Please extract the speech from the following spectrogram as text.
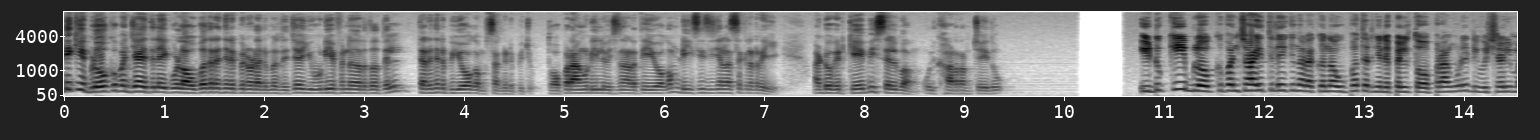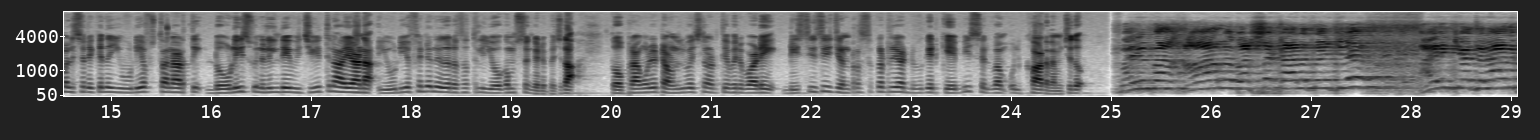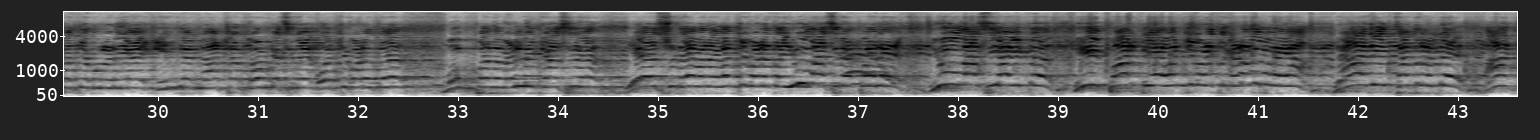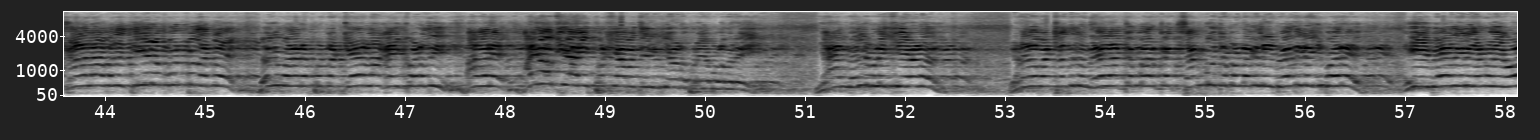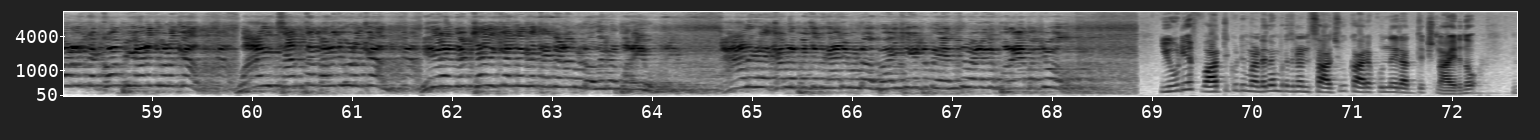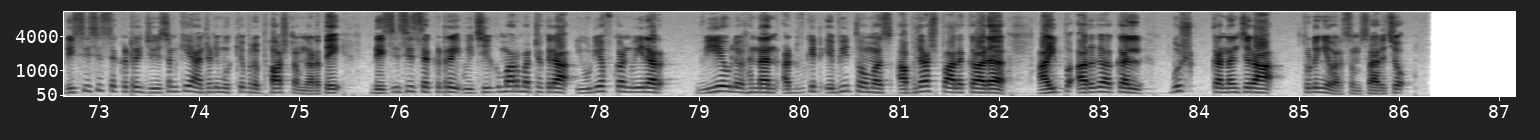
Idukki block പഞ്ചായത്തിലേക്കുള്ള ഉപതെരഞ്ഞെടുപ്പിനോടനുബന്ധിച്ച് U D എഫിന്റെ നേതൃത്വത്തിൽ തെരഞ്ഞെടുപ്പ് യോഗം സംഘടിപ്പിച്ചു. തോപ്പറാങ്കുടിയിൽ വെച്ച് നടത്തിയ യോഗം D C C general secretary advocate K B Selvam ഉദ്ഘാടനം ചെയ്തു. ഇടുക്കി ബ്ലോക്ക് പഞ്ചായത്തിലേക്ക് നടക്കുന്ന ഉപതെരഞ്ഞെടുപ്പിൽ തോപ്രാങ്കുടി ഡിവിഷനിൽ മത്സരിക്കുന്ന യു ഡി എഫ് സ്ഥാനാർത്ഥി ഡോളി സുനിലിന്റെ വിജയത്തിനായാണ് യു ഡി എഫിന്റെ നേതൃത്വത്തിൽ യോഗം സംഘടിപ്പിച്ചത്. തോപ്രാങ്കുടി ടൗണിൽ വെച്ച് നടത്തിയ പരിപാടി D C C general secretary advocate K B Selvam ഉദ്ഘാടനം ചെയ്തു. വരുന്ന വെള്ളിക്കാശിന് യേശുദേവനെ ഒറ്റുകൊടുത്ത യൂദാസിനെ പോലെ യുവദാസിയായിട്ട് ഈ പാർട്ടിയെ ഒറ്റുകൊടുത്ത് കടന്നുപോയ രാജീവ് ചന്ദ്രന്റെ ആ കാലാവധി തീരും മുൻപ് തന്നെ ബഹുമാനപ്പെട്ട കേരള ഹൈക്കോടതി അവരെ അയോഗ്യയായി പ്രഖ്യാപിച്ചിരിക്കുകയാണ് പ്രിയമുള്ളവരെ. ഞാൻ വെല്ലുവിളിക്കുകയാണ്. ഇടതുപക്ഷത്തിന്റെ നേതാക്കന്മാർക്ക് ചങ്കൂറ്റമുണ്ടെങ്കിൽ ഈ വേദിയിലേക്ക് പോരെ. ഈ വേദിയിൽ ഞങ്ങൾ ഈ ഓർഡറിന്റെ കോപ്പി കാണിച്ചു കൊടുക്കാം. വായിച്ചർത്ഥം യു ഡി എഫ് വാത്തിക്കുടി മണ്ഡലം പ്രസിഡന്റ് സാജു കാരക്കുന്നേൽ അധ്യക്ഷനായിരുന്നു. D C C secretary Joyson K Antony മുഖ്യപ്രഭാഷണം നടത്തി. D C C secretary Vijayakumar Mattakkara U D F convener V A Ulahannan advocate Aby Thomas Abhilash Palakkad Aipe Arukakkal Bush Kannanchira തുടങ്ങിയവർ സംസാരിച്ചു.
